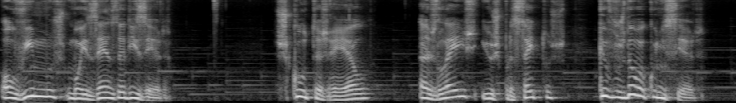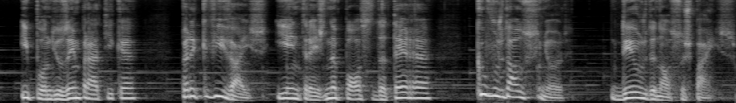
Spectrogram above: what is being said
ouvimos Moisés a dizer: Escuta, Israel, as leis e os preceitos que vos dou a conhecer, e ponde-os em prática, para que vivais e entreis na posse da terra que vos dá o Senhor Deus de nossos pais.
